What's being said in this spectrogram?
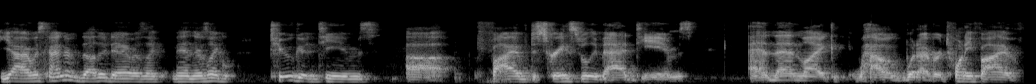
Yeah i was kind of the other day i was like man there's like two good teams uh, five disgracefully bad teams and then like how whatever 25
